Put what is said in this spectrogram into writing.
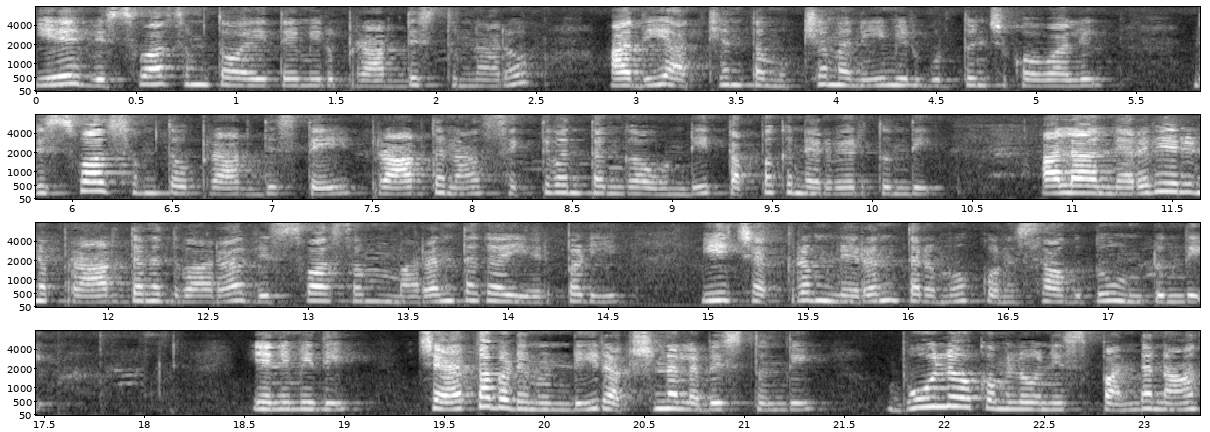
ఏ విశ్వాసంతో అయితే మీరు ప్రార్థిస్తున్నారో అది అత్యంత ముఖ్యమని మీరు గుర్తుంచుకోవాలి. విశ్వాసంతో ప్రార్థిస్తే ప్రార్థన శక్తివంతంగా ఉండి తప్పక నెరవేరుతుంది. అలా నెరవేరిన ప్రార్థన ద్వారా విశ్వాసం మరంతగా ఏర్పడి ఈ చక్రం నిరంతరము కొనసాగుతూ ఉంటుంది. ఎనిమిది చేతబడి నుండి రక్షణ లభిస్తుంది. భూలోకంలోని స్పందన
